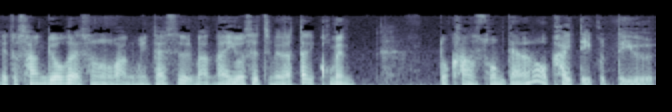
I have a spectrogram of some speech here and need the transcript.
えっ、と、3行ぐらいその番組に対する、まあ、内容説明だったり、コメント、感想みたいなのを書いていくっていう、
